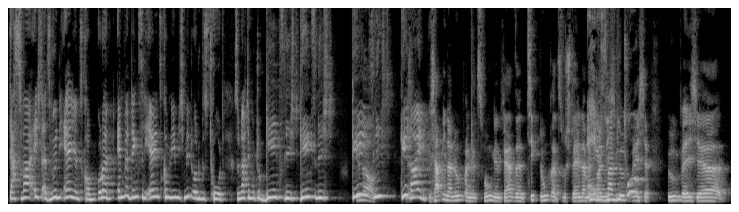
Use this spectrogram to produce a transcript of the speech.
das war echt, als würden die Aliens kommen. Oder entweder denkst du, die Aliens kommen nämlich mit oder du bist tot. So nach dem Motto, geh ins Licht, geh ins Licht, geh genau. ins Licht. Geh rein! Ich habe ihn dann irgendwann gezwungen, den Fernseher einen Tick dunkler zu stellen, damit Ey, man nicht irgendwelche, irgendwelche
